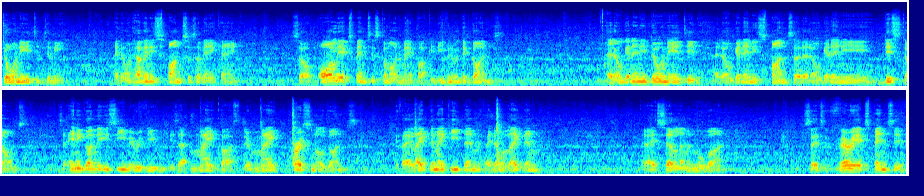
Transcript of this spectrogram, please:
donated to me. I don't have any sponsors of any kind. So all the expenses come out of my pocket, even with the guns. I don't get any donated, I don't get any sponsored, I don't get any discounts. So any gun that you see me review is at my cost. They're my personal guns. If I like them, I keep them. If I don't like them, I sell them and move on. So it's very expensive.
